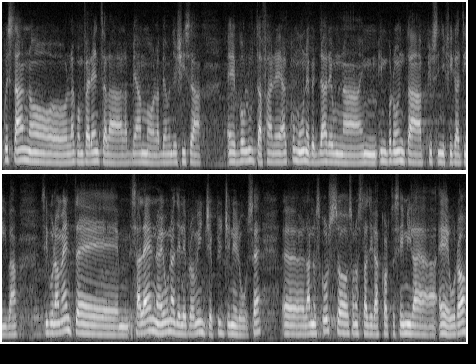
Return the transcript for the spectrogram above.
quest'anno la conferenza l'abbiamo decisa e voluta fare al Comune per dare una impronta più significativa. Sicuramente mm, Salerno è una delle province più generose, eh, l'anno scorso sono stati raccolti 6.000 euro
